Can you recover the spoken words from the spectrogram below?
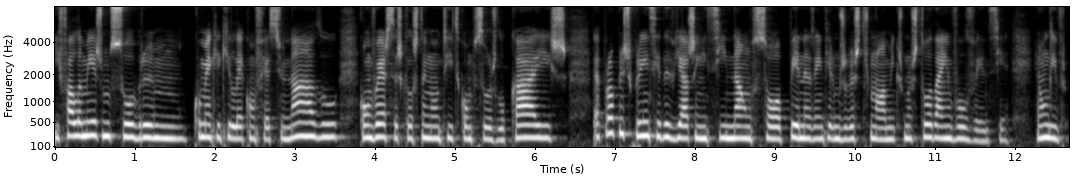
e fala mesmo sobre hum, como é que aquilo é confeccionado, conversas que eles tenham tido com pessoas locais, a própria experiência da viagem em si, não só apenas em termos gastronómicos, mas toda a envolvência. É um livro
